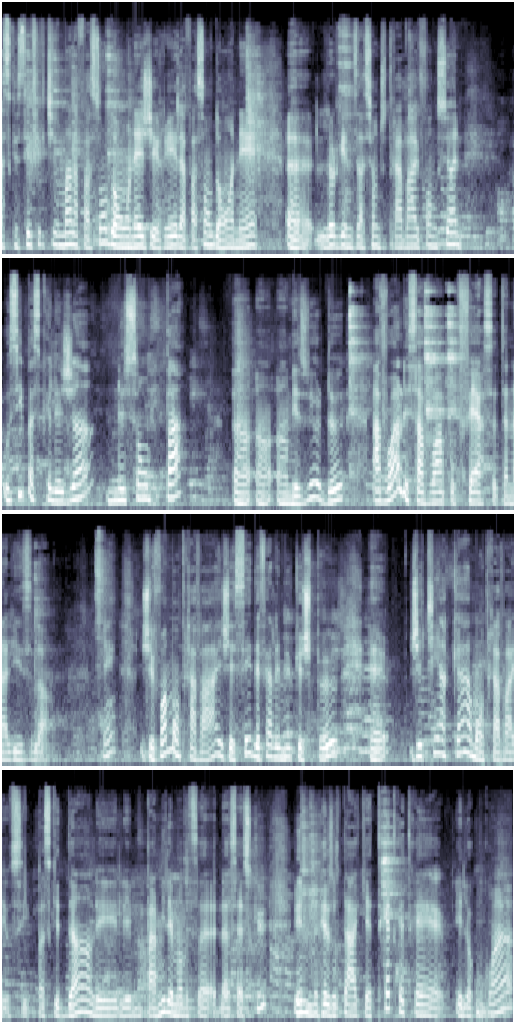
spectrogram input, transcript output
parce que c'est effectivement la façon dont on est géré, la façon dont on est, euh, l'organisation du travail fonctionne. Aussi parce que les gens ne sont pas en, mesure d'avoir le savoir pour faire cette analyse-là. Hein? Je vois mon travail, j'essaie de faire le mieux que je peux. Euh, je tiens à cœur mon travail aussi, parce que parmi les membres de la CSQ, un résultat qui est très, très, très éloquent,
